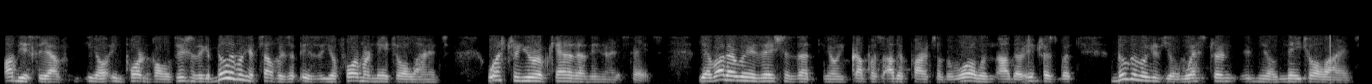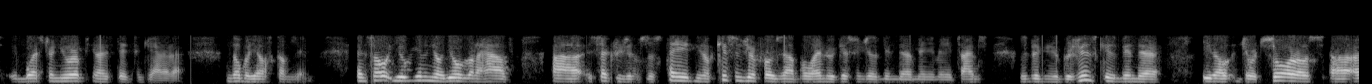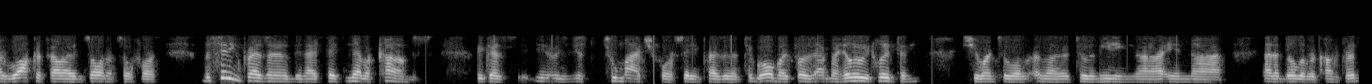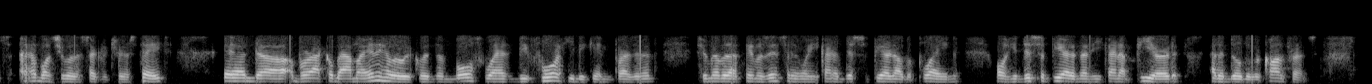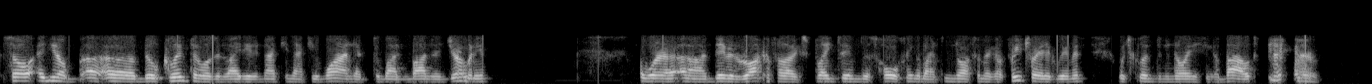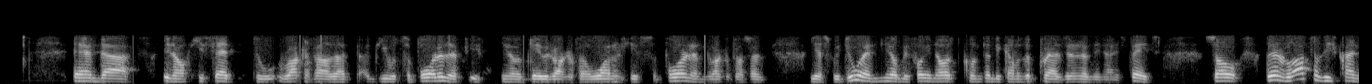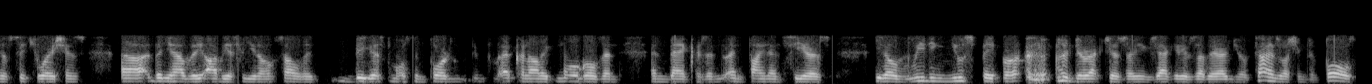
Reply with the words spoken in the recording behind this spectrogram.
obviously you have you know important politicians. Like Bilderberg itself is is your former NATO alliance, Western Europe, Canada, and the United States. You have other organizations that you know encompass other parts of the world and other interests, but Bilderberg is your Western you know NATO alliance, Western Europe, United States, and Canada. Nobody else comes in, and so you you know you're going to have uh, secretaries of state. You know, Kissinger, for example, Henry Kissinger has been there many, many times. Zbigniew Brzezinski has been there. You know, George Soros, uh, Rockefeller, and so on and so forth. The sitting president of the United States never comes because you know it's just too much for a sitting president to go. But for example, Hillary Clinton, she went to a, uh, to the meeting uh, in uh, at a Bilderberg conference once she was a Secretary of State, and uh, Barack Obama and Hillary Clinton both went before he became president if you remember that famous incident where he kind of disappeared out of the plane, well, he disappeared and then he kind of appeared at a Bilderberg conference. So, and, you know, uh, uh, Bill Clinton was invited in 1991 to Baden-Baden in Germany, where uh, David Rockefeller explained to him this whole thing about North American Free Trade Agreement, which Clinton didn't know anything about. and uh, you know, he said to Rockefeller that he would support it if, if you know David Rockefeller wanted his support, and Rockefeller said, Yes, we do. And you know, before you know it, Clinton becomes the president of the United States. So there's lots of these kinds of situations. Uh, then you have the obviously, you know, some of the biggest, most important economic moguls and and bankers and, and financiers. You know, leading newspaper directors or executives are there. New York Times, Washington Post,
